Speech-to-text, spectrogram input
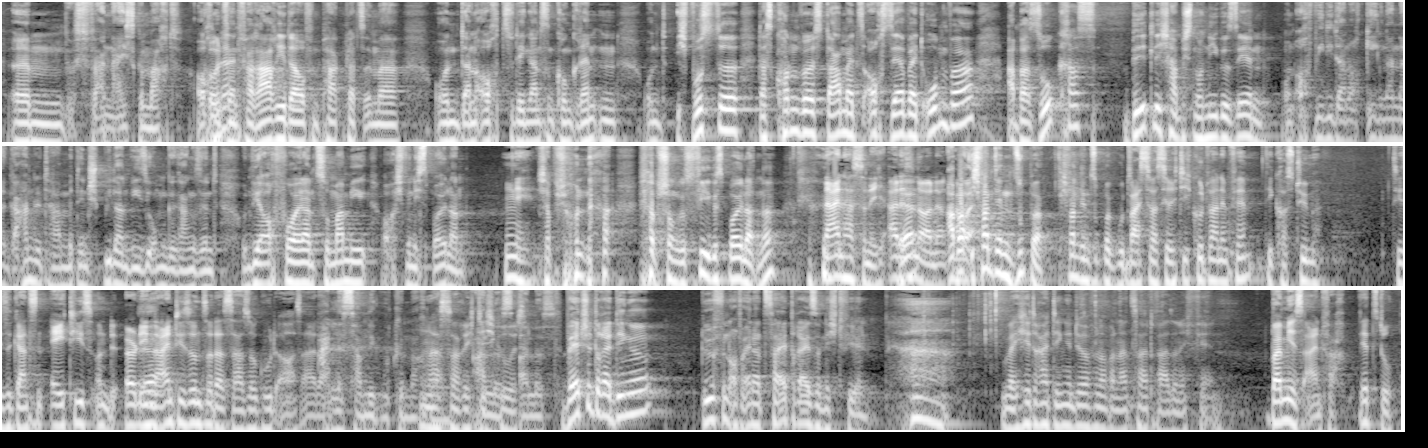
ähm, das war nice gemacht. Auch Oder? mit seinem Ferrari da auf dem Parkplatz immer und dann auch zu den ganzen Konkurrenten. Und ich wusste, dass Converse damals auch sehr weit oben war, aber so krass bildlich habe ich es noch nie gesehen. Und auch wie die dann auch gegeneinander gehandelt haben mit den Spielern, wie sie umgegangen sind. Und wie auch vorher dann zu Mami, oh, ich will nicht spoilern. Nee. Ich habe schon, ich habe schon viel gespoilert, ne? Nein, hast du nicht. Alles Ja, in Ordnung. aber, ich fand den super. Ich fand den super gut. Weißt du, was hier richtig gut war in dem Film? Die Kostüme. Diese ganzen 80s und Early Ja. 90s und so, das sah so gut aus, Alter. Alles haben die gut gemacht. Das war richtig alles, gut. Alles. Welche drei Dinge dürfen auf einer Zeitreise nicht fehlen? Welche drei Dinge dürfen auf einer Zeitreise nicht fehlen? Bei mir ist einfach. Jetzt du.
